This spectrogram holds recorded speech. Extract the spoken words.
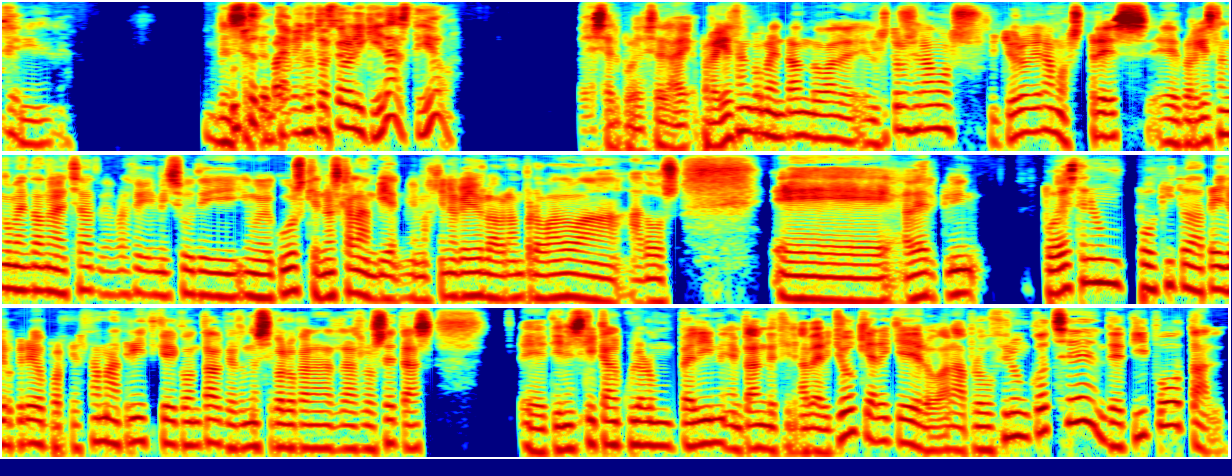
Sí. En 60 minutos te lo liquidas, tío. Puede ser, puede ser. Por aquí están comentando, vale, nosotros éramos, yo creo que éramos tres, eh, por aquí están comentando en el chat, me parece que Misud y, y que no escalan bien, me imagino que ellos lo habrán probado a, dos. Eh, a ver, Clint, puedes tener un poquito de AP, yo creo, porque esta matriz que he contado, que es donde se colocan las losetas, eh, tienes que calcular un pelín en plan decir, a ver, yo qué haré quiero ahora producir un coche de tipo tal.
